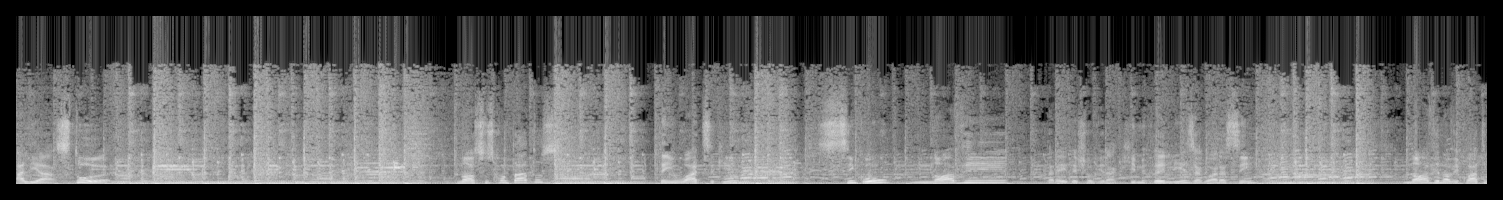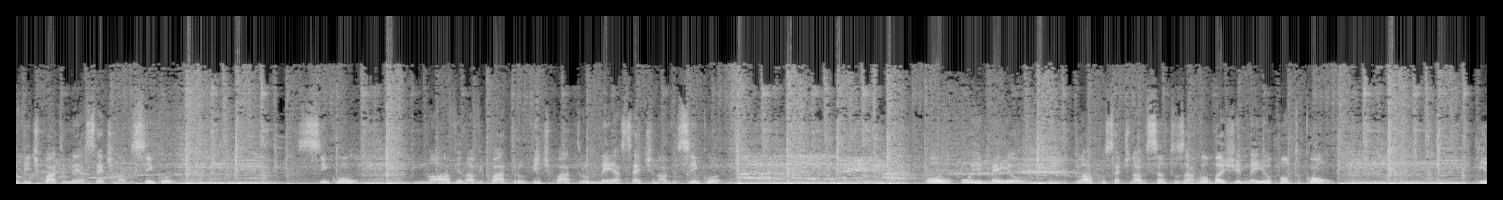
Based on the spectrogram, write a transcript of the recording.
Aliás Tour. Nossos contatos, tem o WhatsApp aqui, 519... Peraí, deixa eu virar aqui meu release, agora sim. 994 246795 51 994 24 6795 ou o e-mail glauco79santos@gmail.com. E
